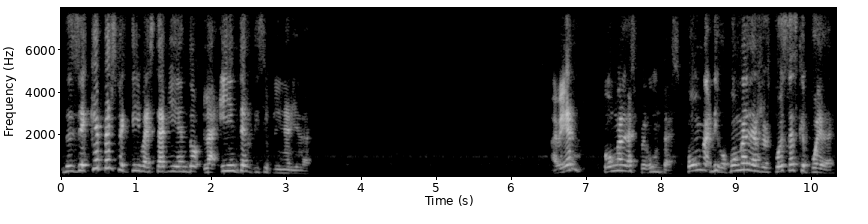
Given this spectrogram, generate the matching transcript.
¿Desde qué perspectiva está viendo la interdisciplinariedad? A ver, pongan las preguntas, pongan, digo, pongan las respuestas que puedan.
